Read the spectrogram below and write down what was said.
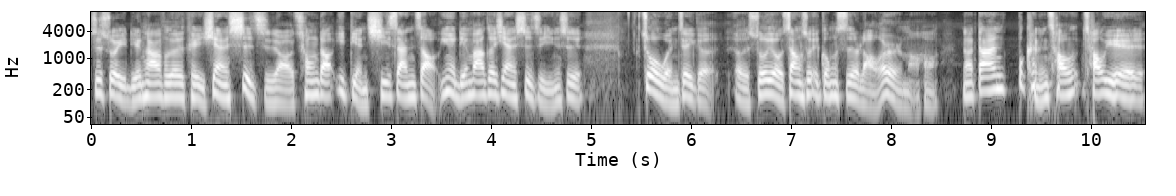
之所以联发科可以现在市值啊冲到一点七三兆，因为联发科现在市值已经是。坐稳这个呃所有上市公司的老二嘛哈，那当然不可能超超越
